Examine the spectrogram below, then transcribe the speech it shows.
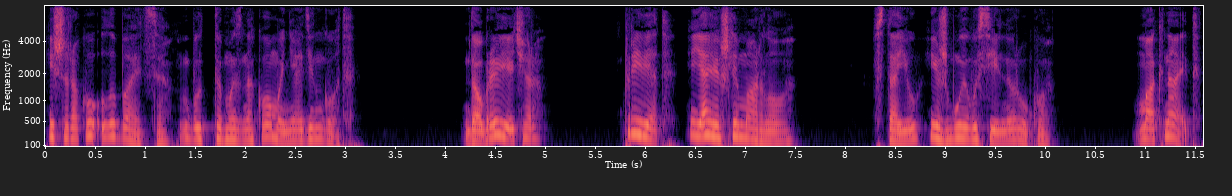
и широко улыбается, будто мы знакомы не один год. «Добрый вечер». «Привет, я Эшли Марлоу». Встаю и жму его сильную руку. «Макнайт,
